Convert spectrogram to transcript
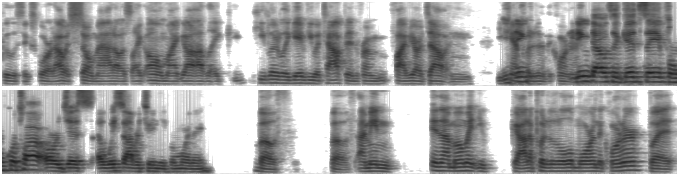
Pulisic scored. I was so mad. I was like, "Oh my god!" Like he literally gave you a tap in from five yards out, and you, you can't think, put it in the corner. You think that was a good save from Courtois, or just a wasted opportunity for Werner? Both, both. I mean, in that moment, you got to put it a little more in the corner, but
